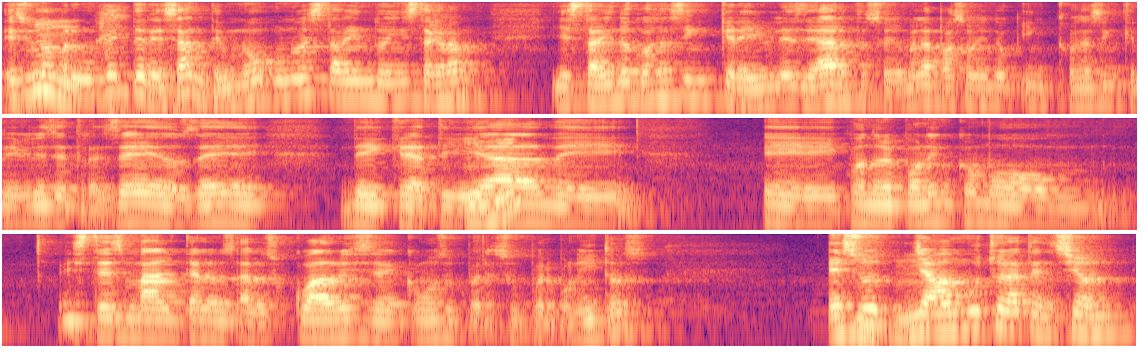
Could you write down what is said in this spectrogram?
es una mm. pregunta interesante. Uno, uno está viendo Instagram y está viendo cosas increíbles de arte. O sea, yo me la paso viendo cosas increíbles de 3D, 2D, de creatividad, de eh, cuando le ponen como este esmalte a los, a los cuadros y se ven como súper super bonitos. Eso llama mucho la atención.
